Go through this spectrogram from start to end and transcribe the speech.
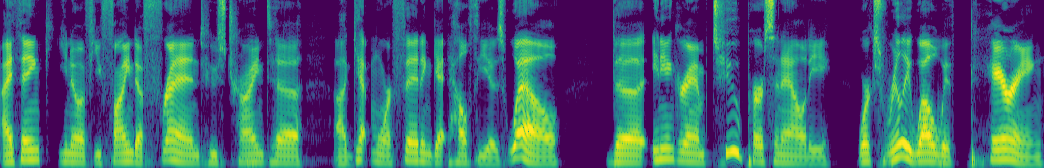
I think, you know, if you find a friend who's trying to uh, get more fit and get healthy as well, the Enneagram 2 personality works really well with pairing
